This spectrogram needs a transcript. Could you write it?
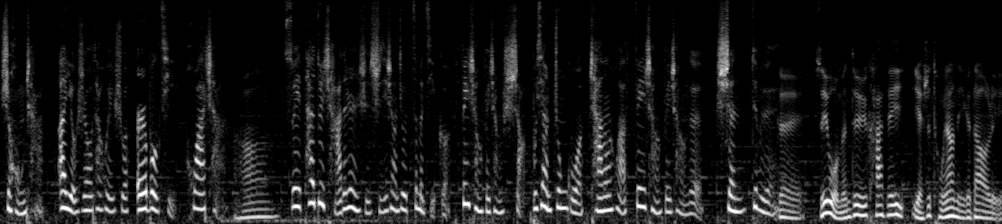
是红茶啊。有时候他会说 herbal tea 花茶。啊。所以他对茶的认识实际上就这么几个，非常非常少，不像中国茶文化非常非常的深，对不对？对，所以我们对于咖啡也是同样的一个道理，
